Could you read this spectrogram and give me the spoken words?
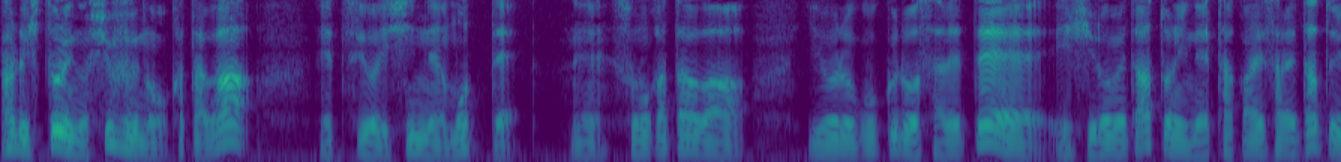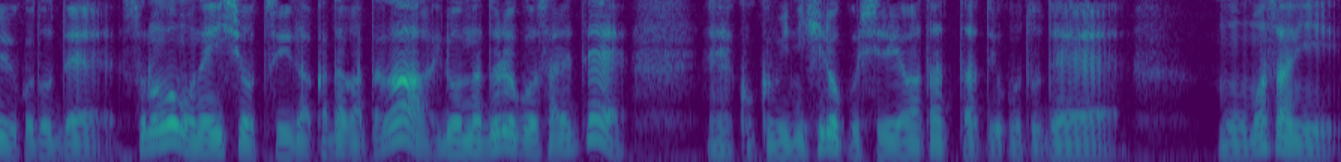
ある一人の主婦の方が、え強い信念を持ってね、その方がいろいろご苦労されて広めた後にね他界されたということでその後もね意思を継いだ方々がいろんな努力をされて、えー、国民に広く知り渡ったということでもうまさに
